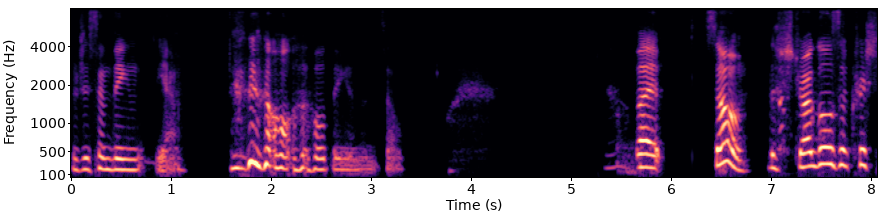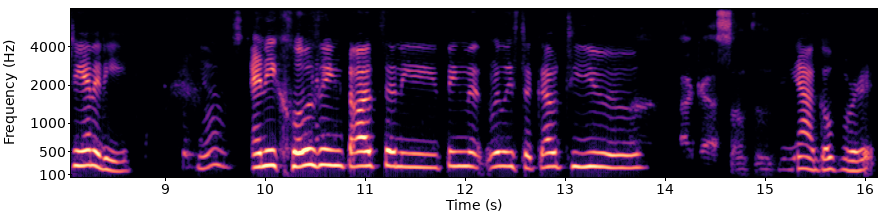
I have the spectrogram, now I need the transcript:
which is something yeah whole, whole thing in itself. But so the struggles of christianity Yeah. any closing thoughts anything that really stuck out to you I got something. yeah go for it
